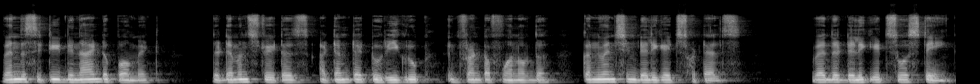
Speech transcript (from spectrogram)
When the city denied the permit, the demonstrators attempted to regroup in front of one of the convention delegates' hotels, where the delegates were staying.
